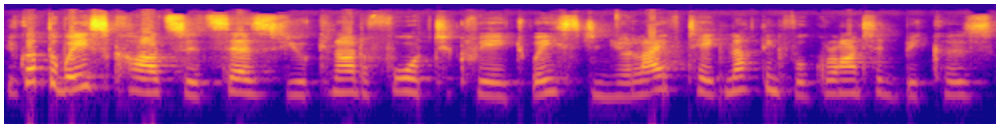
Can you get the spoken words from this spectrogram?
You've got the waste card, so it says you cannot afford to create waste in your life. Take nothing for granted because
